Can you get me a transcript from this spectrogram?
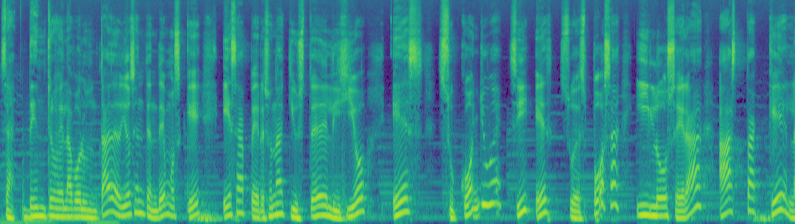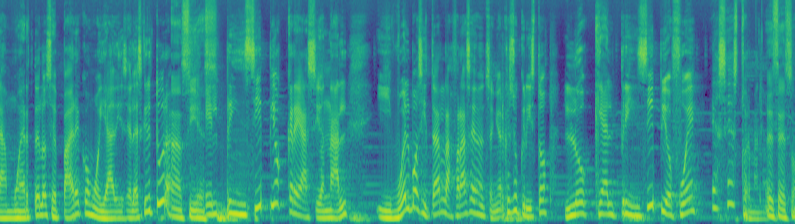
O sea, dentro de la voluntad de Dios entendemos que esa persona que usted eligió es su cónyuge, ¿sí? Es su esposa y lo será hasta que la muerte lo separe, como ya dice la escritura. Así es. El principio creacional, y vuelvo a citar la frase del Señor Jesucristo, lo que al principio fue, es esto, hermano. Es eso.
